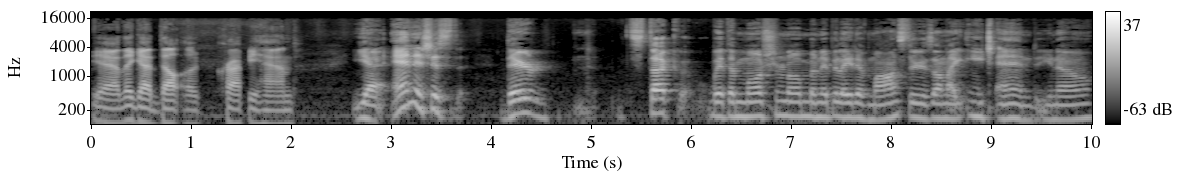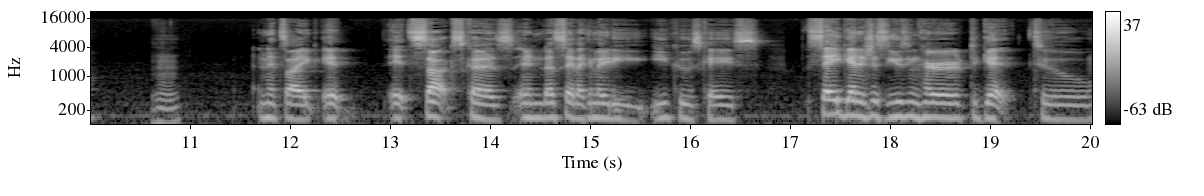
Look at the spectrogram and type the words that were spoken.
Yeah, they got dealt a crappy hand. Yeah, and it's just they're stuck with emotional manipulative monsters on like each end, you know? hmm And it's like it it sucks cuz in let's say like in Lady Iku's case, Seigen is just using her to get to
